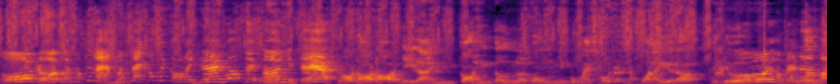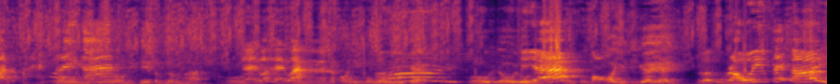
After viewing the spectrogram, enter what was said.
Ủa trời ơi mà sao cái làng mình đây có mấy con này ghê quá ơi Ừ. nhìn kìa. Đó đó đó vậy là có hiện tượng là con những con ma sói đó nó sắp qua đây rồi đó thấy chưa? Ôi hôm nay nó bệnh nó tản qua đây ta. rồi này kia tùm lum hết. Ôi. Ghê quá ghê quá. Nè, nè, nó có những con gì kìa. ôi ôi Gì ôi vậy? Ôi, con bọ gì chứ ghê vậy? Ừ con rồi em Tiếp ơi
